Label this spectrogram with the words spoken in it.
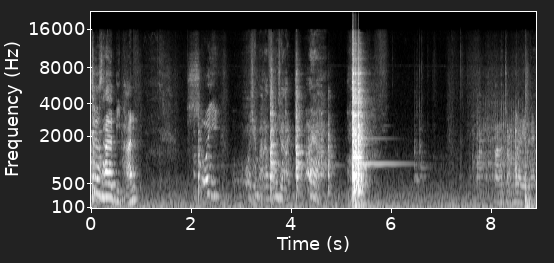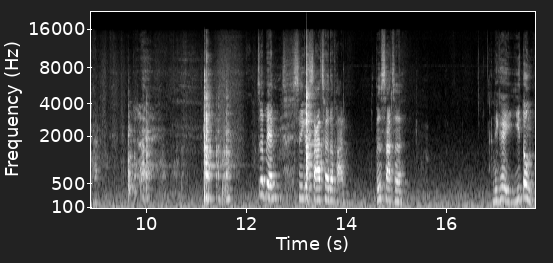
这个是它的底盘，所以我先把它放起来，哎呀，把它转过来给大家看，这边是一个刹车的盘，不是刹车，你可以移动。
